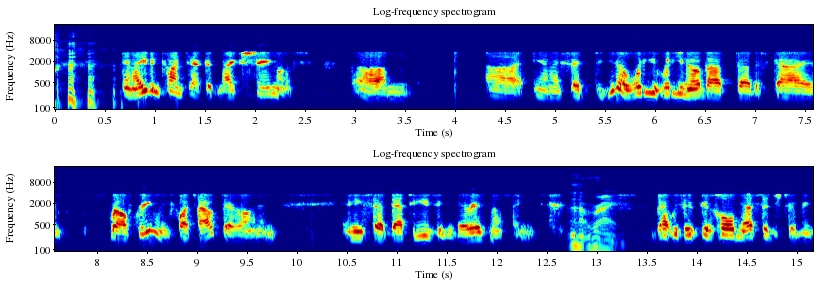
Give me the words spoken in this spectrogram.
and I even contacted Mike Shamos, um, uh, and I said, you know, what do you what do you know about uh, this guy, Ralph Greenleaf? What's out there on him? And he said, that's easy. There is nothing. Uh, right. That was his, his whole message to me.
